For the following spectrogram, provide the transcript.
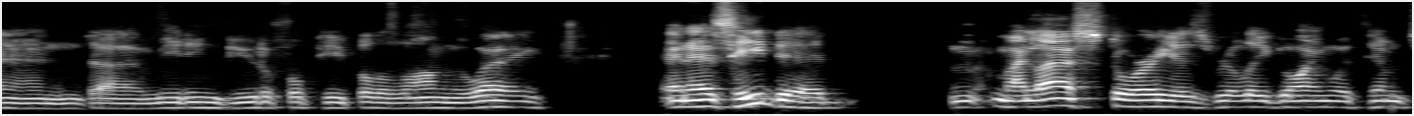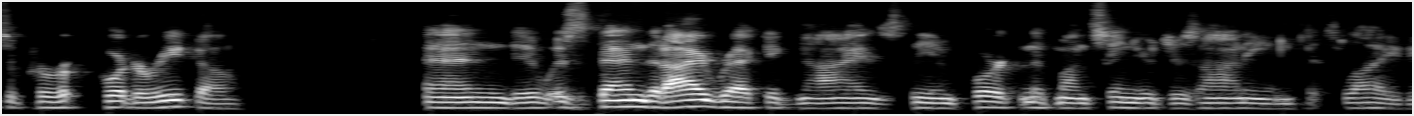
and uh, meeting beautiful people along the way. And as he did, my last story is really going with him to Puerto Rico. And it was then that I recognized the importance of Monsignor Giussani in his life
